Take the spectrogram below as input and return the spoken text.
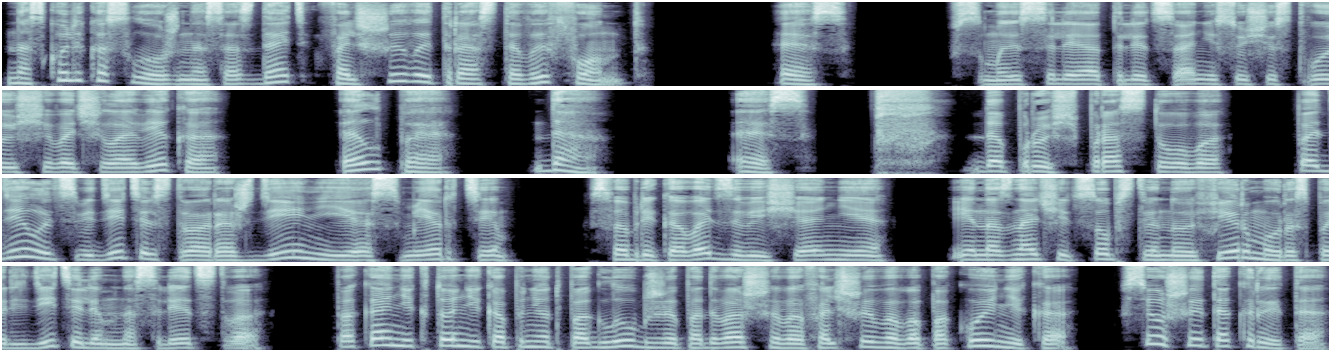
Насколько сложно создать фальшивый трастовый фонд? С. В смысле, от лица несуществующего человека? ЛП. Да. С. Пф, да проще простого. Поделать свидетельство о рождении о смерти, сфабриковать завещание и назначить собственную фирму распорядителем наследства. Пока никто не копнет поглубже под вашего фальшивого покойника, все шито-крыто.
